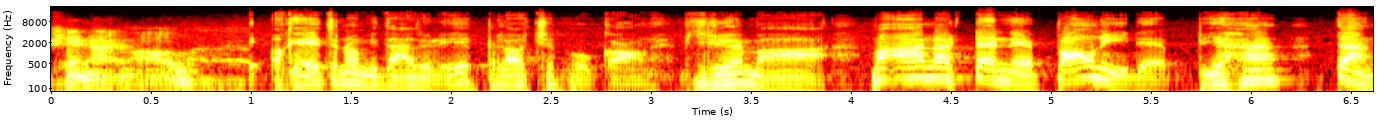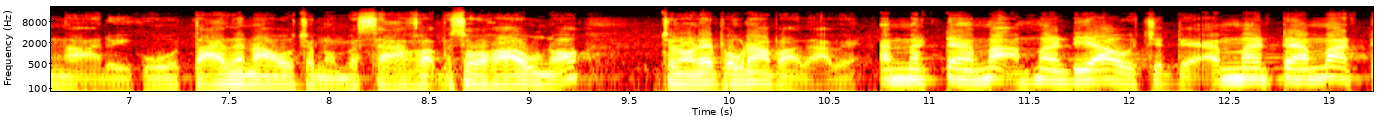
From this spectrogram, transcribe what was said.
ဖြစ်နိုင်ပါဘူး โอเคကျွန်တော်မိသားစုတွေဘယ်လောက်ချစ်ဖို့ကောင်းလဲပြည်တွင်းမှာမအားလာတက်နဲ့ပေါင်းနေတဲ့ဗျဟန်တန်ငါတွေကိုသာသနာကိုကျွန်တော်မစားမစော်ကားဘူးเนาะကျွန်တော်လည်းဗုဒ္ဓဘာသာပဲအမတန်မှအမှန်တရားကိုချစ်တယ်အမှန်တန်မှတ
